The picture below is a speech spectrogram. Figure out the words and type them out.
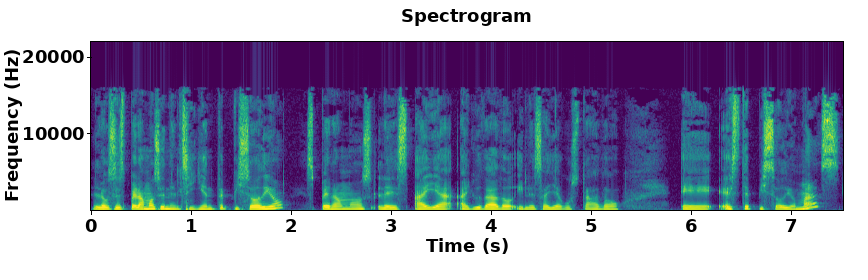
Los esperamos en el siguiente episodio. Esperamos les haya ayudado y les haya gustado eh, este episodio más.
